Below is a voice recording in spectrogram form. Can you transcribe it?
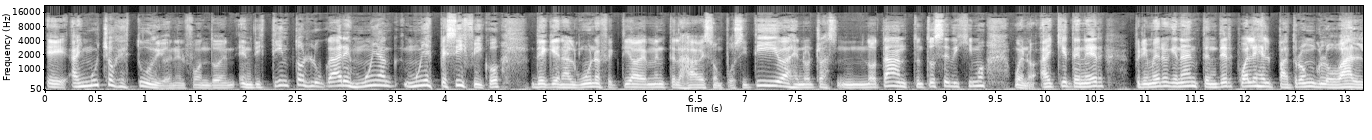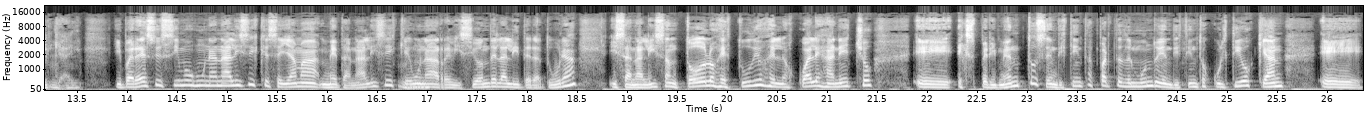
eh, hay muchos estudios en el fondo, en, en distintos lugares muy, muy específicos, de que en algunos efectivamente las aves son positivas, en otras no tanto, entonces dijimos, bueno, hay que tener, primero que nada, entender cuál es el patrón global que hay. Y para eso hicimos un análisis que se llama metaanálisis, que es una revisión de la literatura, y se analizan todos los estudios en los cuales han hecho eh, experimentos en distintas partes del mundo y en distintos cultivos que han eh,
